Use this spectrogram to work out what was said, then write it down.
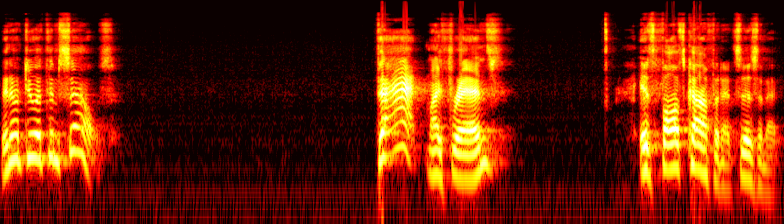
They don't do it themselves. That, my friends, is false confidence, isn't it?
